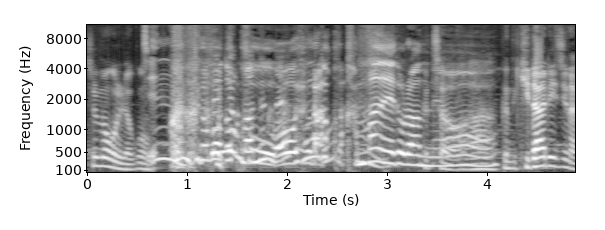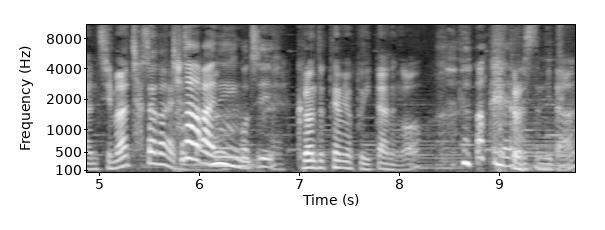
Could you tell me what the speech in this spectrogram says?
술 먹으려고. 찐 혐오덕후. 어, 혐오덕후 간만에 돌아왔네요. 아, 근데 기다리진 않지만 찾아가야 찾아가야 되는 음. 거지. 네, 그런 득템력도 있다는 거. 네. 그렇습니다.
